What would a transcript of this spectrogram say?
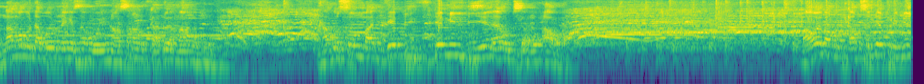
nga moko dabord ndenge eza boye naosala kado ya nga moko nakosomba 2000 billet naya kotika ngo awa baoyo bakosete premier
